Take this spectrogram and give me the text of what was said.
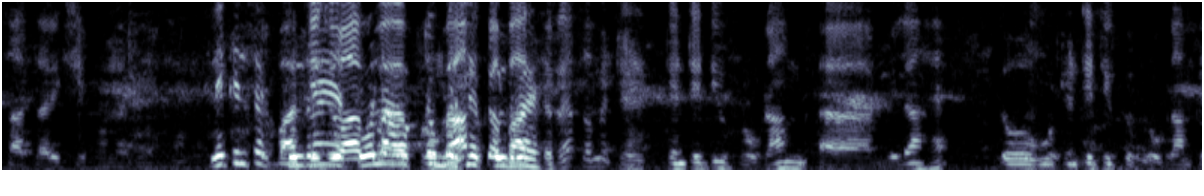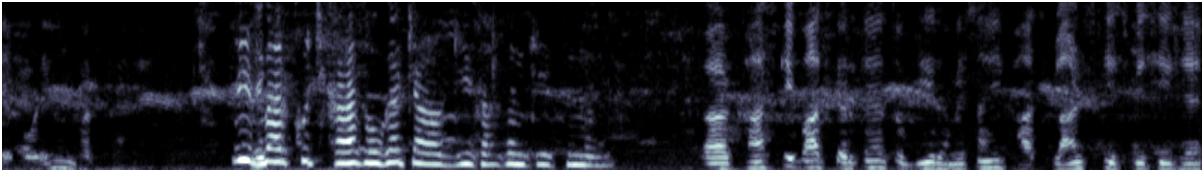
सात तारीख से खुला है। लेकिन सर तो बाकी जो आप प्रोग्राम का बात कर रहे हैं तो हमें टेंटेटिव प्रोग्राम मिला है तो वो टेंटेटिव प्रोग्राम के अकॉर्डिंग वर्क सर इस बार कुछ खास होगा क्या होगी शासन की चुनाव खास की बात करते हैं तो गिर हमेशा ही खास प्लांट्स की स्पीसीज है।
